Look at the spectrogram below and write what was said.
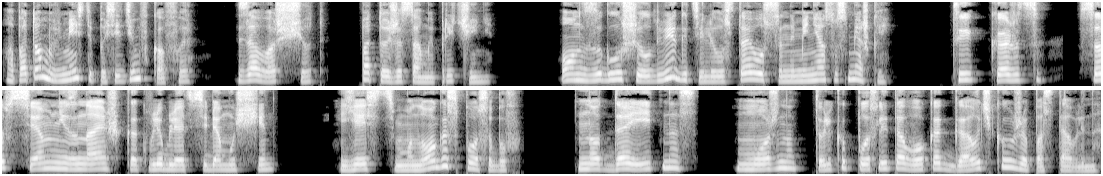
А потом мы вместе посидим в кафе. За ваш счет. По той же самой причине. Он заглушил двигатель и уставился на меня с усмешкой. Ты, кажется, совсем не знаешь, как влюблять в себя мужчин. Есть много способов, но доить нас можно только после того, как галочка уже поставлена.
